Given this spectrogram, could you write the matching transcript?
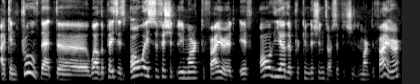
I can prove that, uh, well, the place is always sufficiently marked to fire it if all the other preconditions are sufficiently marked to fire,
